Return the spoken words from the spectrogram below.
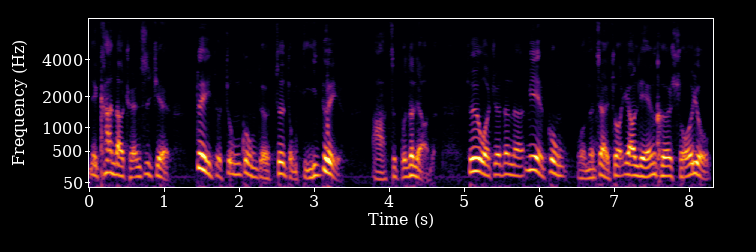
你看到全世界对着中共的这种敌对啊，是不得了的。所以我觉得呢，灭共我们在做，要联合所有。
